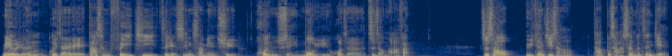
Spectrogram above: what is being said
没有人会在搭乘飞机这件事情上面去浑水摸鱼或者制造麻烦。至少羽田机场它不查身份证件，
